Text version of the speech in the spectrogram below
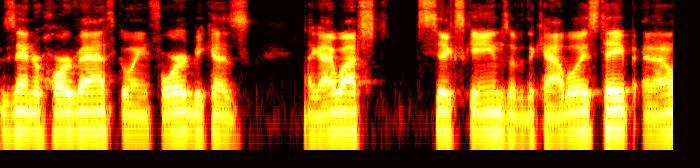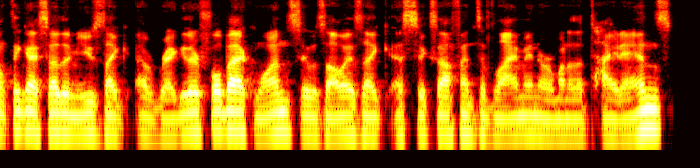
Zander Horvath going forward because like I watched six games of the Cowboys tape and I don't think I saw them use like a regular fullback once. It was always like a six offensive lineman or one of the tight ends.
